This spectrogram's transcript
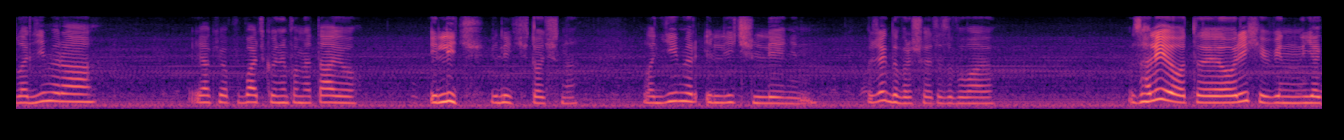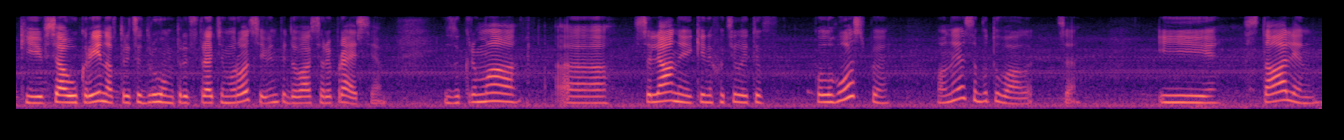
Владимира, як його по батькові не пам'ятаю, Ілліч, Ілліч точно. Владимир Ілліч Ленін. Боже, як добре, що я це забуваю. Взагалі, от е, Оріхів, він, як і вся Україна в 32-33 році, він піддавався репресіям. Зокрема, е, селяни, які не хотіли йти в колгоспи, вони саботували це. І Сталін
